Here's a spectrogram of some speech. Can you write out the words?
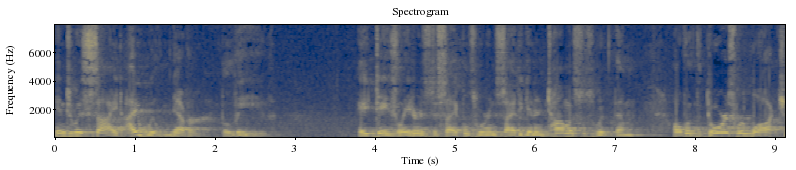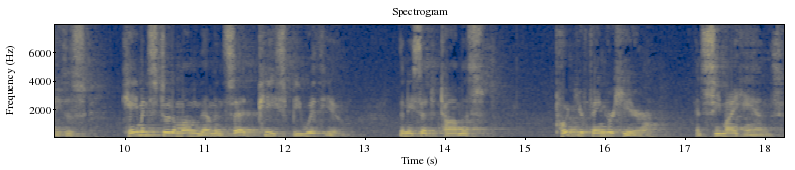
into his side, I will never believe. Eight days later, his disciples were inside again, and Thomas was with them. Although the doors were locked, Jesus came and stood among them and said, Peace be with you. Then he said to Thomas, Put your finger here and see my hands,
